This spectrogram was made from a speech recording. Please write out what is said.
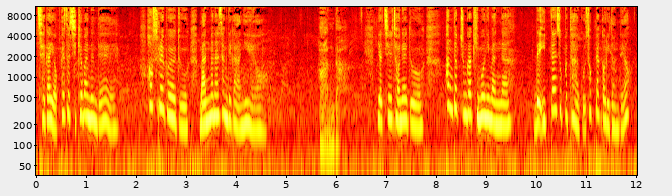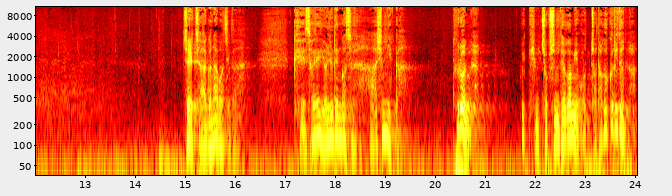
제가 옆에서 지켜봤는데 허술해 보여도 만만한 상대가 아니에요. 안다. 며칠 전에도 황덕준과 김원이 만나 내 입단속부터 하고 속닥거리던데요. 제 작은 아버지가 쾌서에 연루된 것을 아십니까? 들었네. 김척신 대감이 어쩌다가 그리 됐나?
